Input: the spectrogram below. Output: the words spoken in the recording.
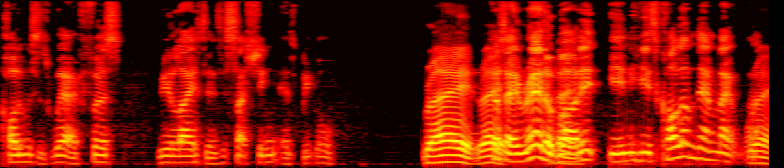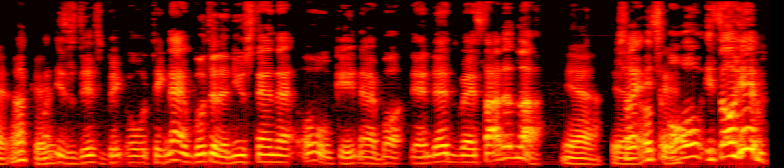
columns is where I first realized there's such thing as Big O. right, right, Because I read about right. it in his column, then I'm like, what, Right, okay. what is this Big O thing? Then I go to the newsstand, that oh okay, then I bought, then then where it started lah. yeah, yeah, So it's all it's all him.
